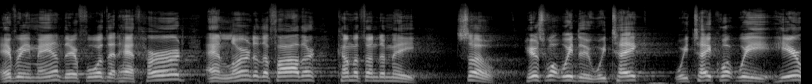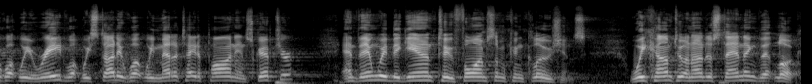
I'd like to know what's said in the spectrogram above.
Every man, therefore, that hath heard and learned of the Father cometh unto me. So, here's what we do we take, we take what we hear, what we read, what we study, what we meditate upon in Scripture, and then we begin to form some conclusions. We come to an understanding that, look,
